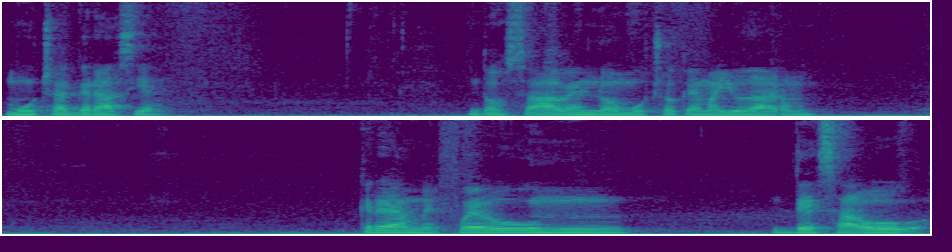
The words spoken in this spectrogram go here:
Muchas gracias. No saben lo mucho que me ayudaron. Créanme, fue un desahogo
